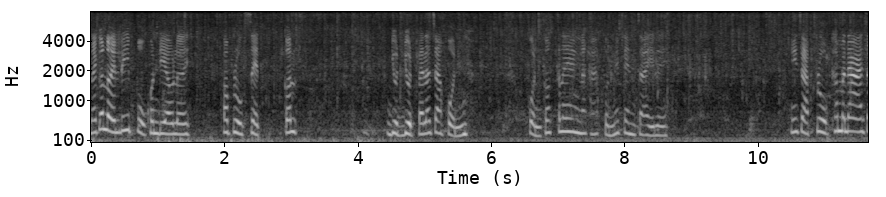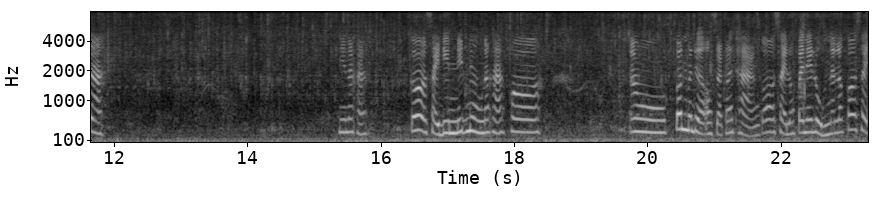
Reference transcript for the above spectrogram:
น้อยก็เลยรีบปลูกคนเดียวเลย พอปลูกเสร็จก็หยุดหยุดไปแล้วจ้ะฝน ฝนก็แกล้งนะคะ ฝนไม่เป็นใจเลย นี่จ้ะปลูกธรรมดาจ้ะ นี่นะคะ ก็ใส่ดินนิดนึงนะคะ พอ เอาต้นมะเดื่อออกจากกระถางก็ใส่ลงไปในหลุมนั้นแล้วก็ใส่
